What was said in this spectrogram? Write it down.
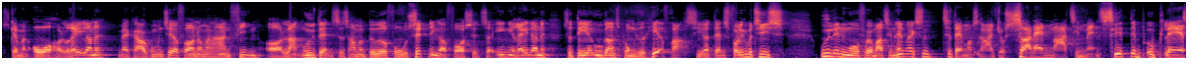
skal man overholde reglerne. Man kan argumentere for, at når man har en fin og lang uddannelse, så har man bedre forudsætninger for at sætte sig ind i reglerne. Så det er udgangspunktet herfra, siger Dansk Folkepartis udlændingeordfører Martin Henriksen til Danmarks Radio. Sådan Martin, mand. Sæt dem på plads.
